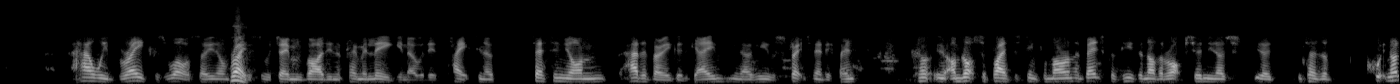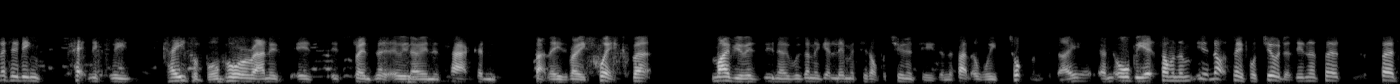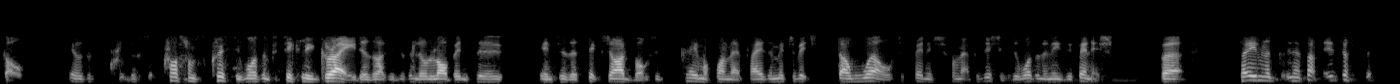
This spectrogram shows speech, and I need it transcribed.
how we break as well. So you know, Right. with Jamie Vardy in the Premier League, you know, with his pace, you know, Sessegnon had a very good game. You know, he was stretching their defence. Co- you know, I'm not surprised to see Kamara on the bench because he's another option. You know, you know, in terms of not necessarily being technically capable, more around his his, his strength, uh, you know, in attack and the fact that he's very quick. But my view is, you know, we're going to get limited opportunities, and the fact that we took them today, and albeit some of them, you know, not say fortuitous, in the third third goal, it was a, the cross from Christie wasn't particularly great. It was like just a little lob into into the six yard box. It came off one of their players, and Mitrovic done well to finish from that position because it wasn't an easy finish. But so even you know, some- it just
